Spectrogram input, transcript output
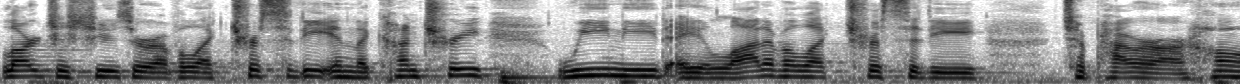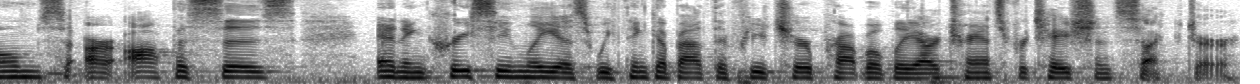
largest user of electricity in the country. We need a lot of electricity to power our homes, our offices, and increasingly, as we think about the future, probably our transportation sector.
